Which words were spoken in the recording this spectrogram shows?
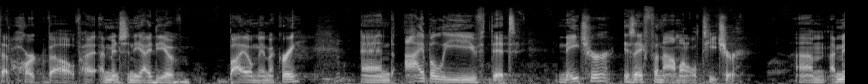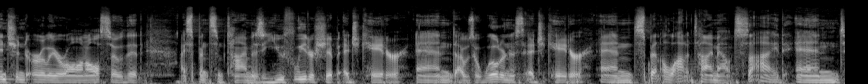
that heart valve, I, I, mentioned the idea of biomimicry, and I believe that nature is a phenomenal teacher. Um, I mentioned earlier on also that I spent some time as a youth leadership educator, and I was a wilderness educator, and spent a lot of time outside and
